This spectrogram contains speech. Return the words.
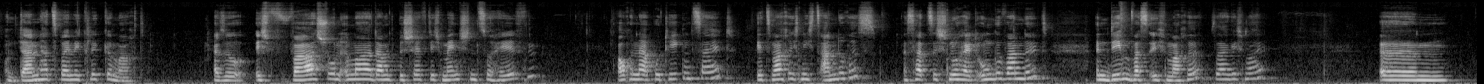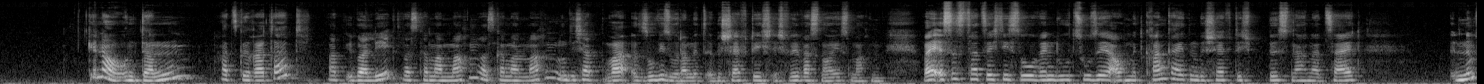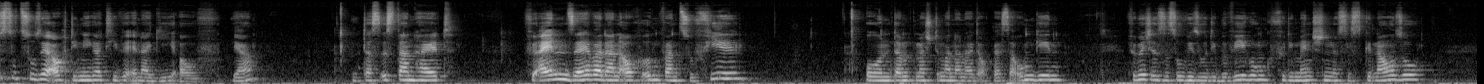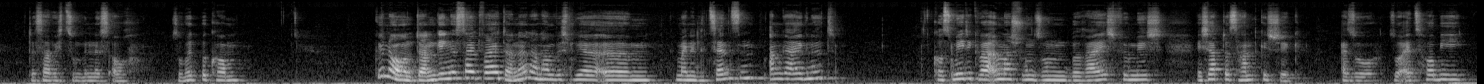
Und dann hat es bei mir Klick gemacht. Also ich war schon immer damit beschäftigt, Menschen zu helfen, auch in der Apothekenzeit. Jetzt mache ich nichts anderes. Es hat sich nur halt umgewandelt in dem, was ich mache, sage ich mal. Ähm, genau, und dann hat es gerattert, habe überlegt, was kann man machen, was kann man machen und ich hab, war sowieso damit beschäftigt, ich will was Neues machen. Weil es ist tatsächlich so, wenn du zu sehr auch mit Krankheiten beschäftigt bist nach einer Zeit, nimmst du zu sehr auch die negative Energie auf, ja? Und das ist dann halt für einen selber dann auch irgendwann zu viel und damit möchte man dann halt auch besser umgehen. Für mich ist es sowieso die Bewegung, für die Menschen ist es genauso. Das habe ich zumindest auch so mitbekommen. Genau, und dann ging es halt weiter. Ne? Dann habe ich mir ähm, meine Lizenzen angeeignet. Kosmetik war immer schon so ein Bereich für mich. Ich habe das Handgeschick. Also so als Hobby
